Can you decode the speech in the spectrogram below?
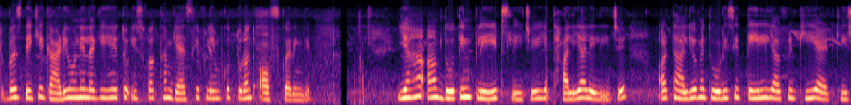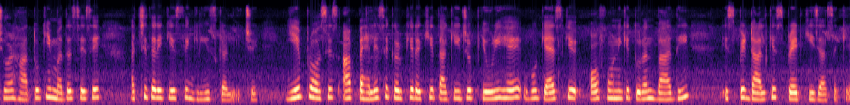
तो बस देखिए गाढ़ी होने लगी है तो इस वक्त हम गैस के फ्लेम को तुरंत ऑफ़ करेंगे। यहाँ आप दो तीन प्लेट्स लीजिए या थालियाँ ले लीजिए और थालियों में थोड़ी सी तेल या फिर घी ऐड कीजिए और हाथों की मदद से इसे अच्छी तरीके से ग्रीस कर लीजिए। ये प्रोसेस आप पहले से करके रखिए ताकि जो प्यूरी है वो गैस के ऑफ़ होने के तुरंत बाद ही इस पर डाल के स्प्रेड की जा सके।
